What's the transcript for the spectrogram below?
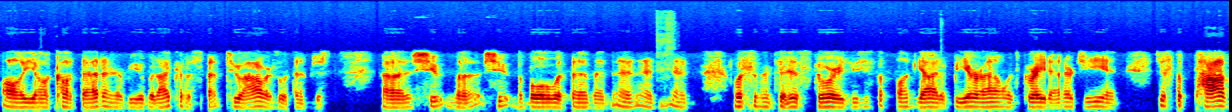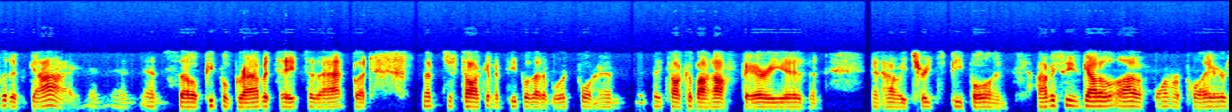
all y'all caught that interview. But I could have spent two hours with him just uh, shooting the shooting the bull with him and, and and and listening to his stories. He's just a fun guy to be around with great energy and just a positive guy. And and and so people gravitate to that. But just talking to people that have worked for him, they talk about how fair he is and and how he treats people. And obviously, he's got a lot of former players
